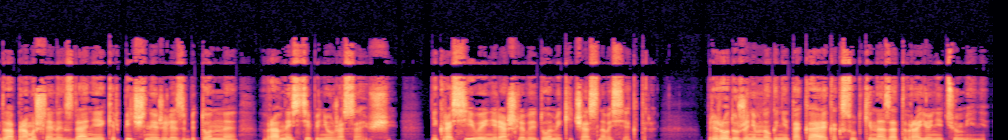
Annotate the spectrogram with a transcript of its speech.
Два промышленных здания, кирпичные и железобетонные, в равной степени ужасающие. Некрасивые, неряшливые домики частного сектора. Природа уже немного не такая, как сутки назад в районе Тюмени.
